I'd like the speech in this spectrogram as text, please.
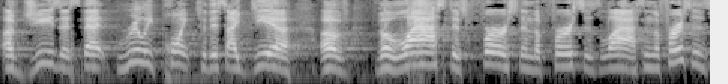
of Jesus that really point to this idea of the last is first and the first is last. And the first is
